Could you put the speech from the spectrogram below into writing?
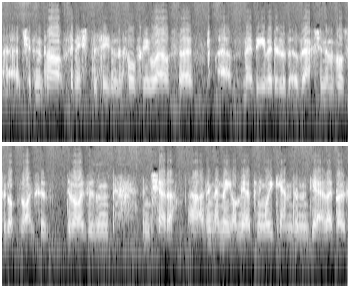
uh, Chippenham Park finished the season before pretty well, so um, maybe give it a little bit of action. And we've also got the likes of Devizes and, and Cheddar. Uh, I think they meet on the opening weekend, and yeah, they both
